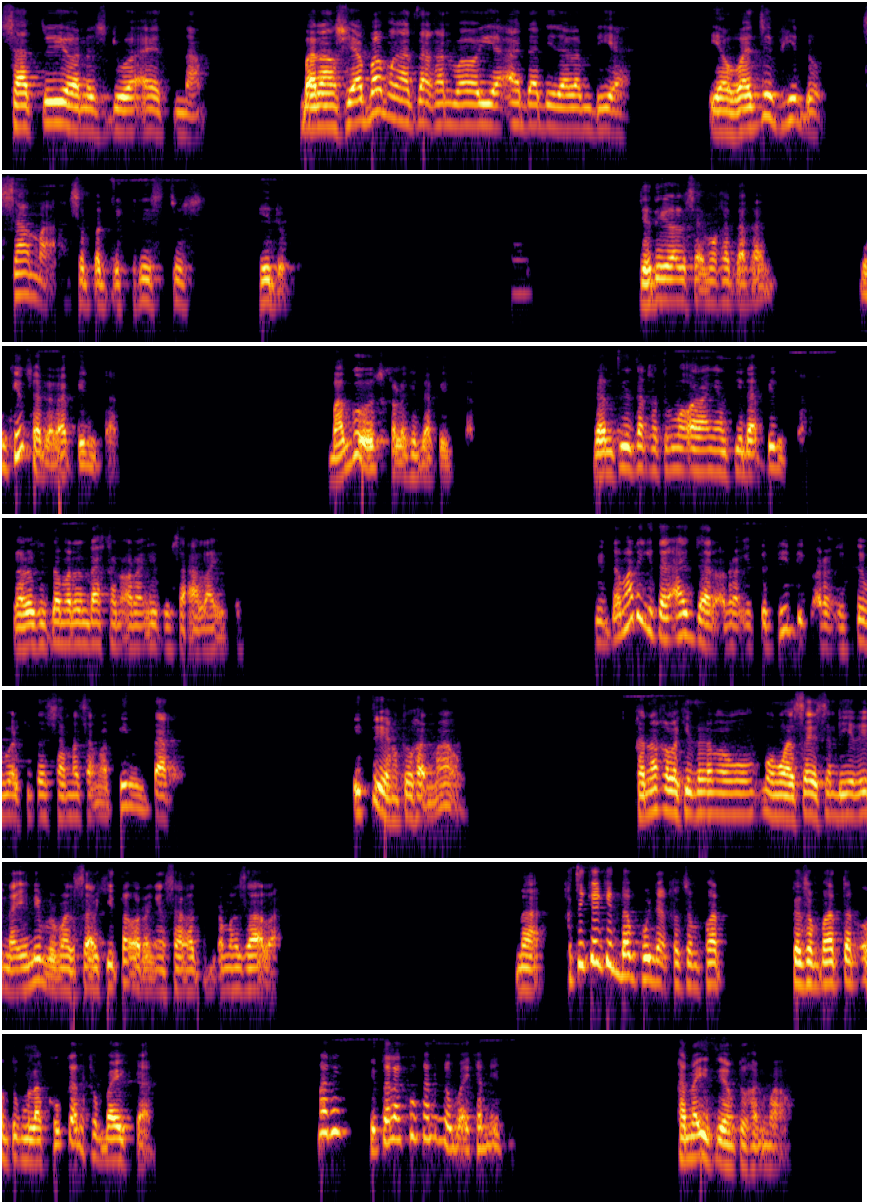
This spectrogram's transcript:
1 Yohanes 2 ayat 6. Barang siapa mengatakan bahwa ia ada di dalam dia, ia wajib hidup sama seperti Kristus hidup. Jadi kalau saya mau katakan, mungkin saudara pintar. Bagus kalau kita pintar. Dan kita ketemu orang yang tidak pintar. Lalu kita merendahkan orang itu, salah itu. Kita mari kita ajar orang itu, didik orang itu, biar kita sama-sama pintar itu yang Tuhan mau. Karena kalau kita menguasai sendiri, nah ini bermasalah kita orang yang sangat bermasalah. Nah, ketika kita punya kesempatan kesempatan untuk melakukan kebaikan, mari kita lakukan kebaikan itu. Karena itu yang Tuhan mau.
